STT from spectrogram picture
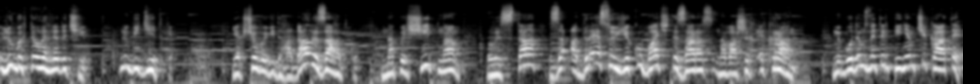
любих телеглядачів, любі дітки. Якщо ви відгадали загадку, напишіть нам листа за адресою, яку бачите зараз на ваших екранах. Ми будемо з нетерпінням чекати.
